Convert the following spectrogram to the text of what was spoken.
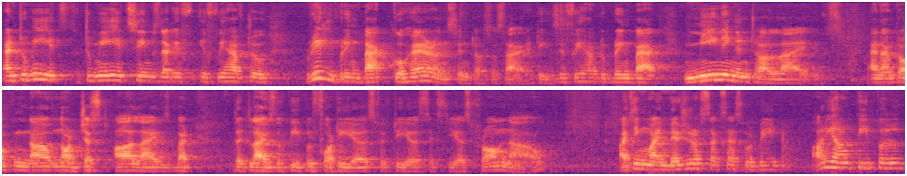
And to me, it's, to me it seems that if, if we have to really bring back coherence into our societies, if we have to bring back meaning into our lives, and I'm talking now not just our lives, but the lives of people 40 years, 50 years, 60 years from now, I think my measure of success would be, are young people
